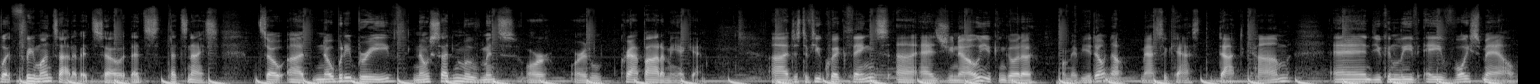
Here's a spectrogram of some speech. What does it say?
what three months out of it. So that's that's nice. So uh, nobody breathe, no sudden movements, or or it'll crap out of me again. Uh, just a few quick things. Uh, as you know, you can go to, or maybe you don't know, masocast.com, and you can leave a voicemail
